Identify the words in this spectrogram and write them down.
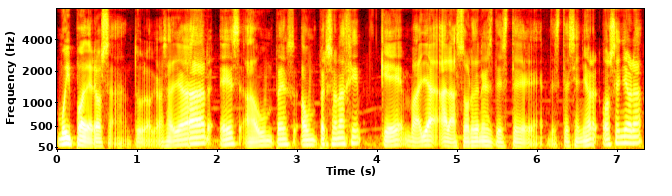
muy poderosa. Tú lo que vas a llegar es a un, a un personaje que vaya a las órdenes de este, de este señor o señora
